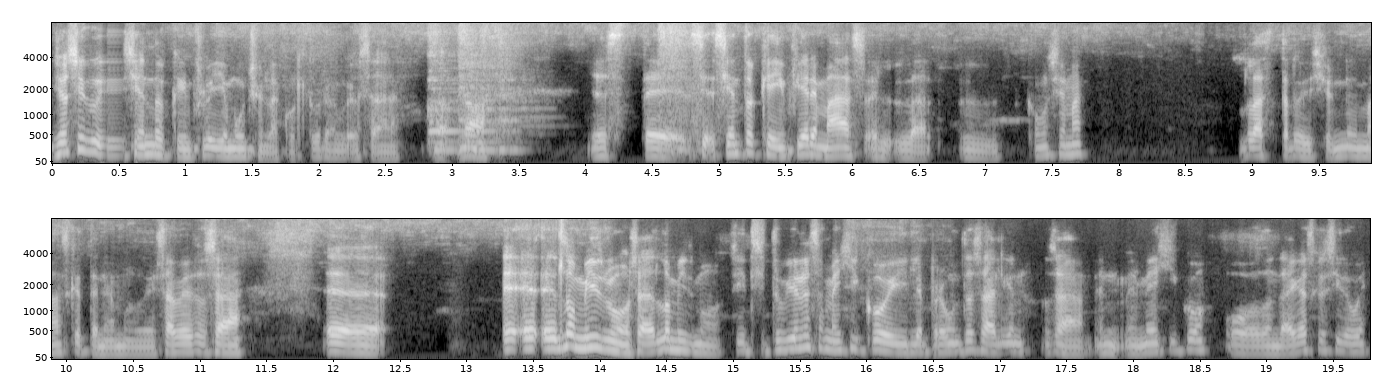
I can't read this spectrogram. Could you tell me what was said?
yo sigo diciendo que influye mucho en la cultura, güey. O sea, no, no. Este, si- siento que infiere más el, la, el- ¿cómo se llama? Las tradiciones más que tenemos, güey, ¿sabes? O sea, eh, e- e- es, lo mismo, o sea, es lo mismo. Si, si tú vienes a México y le preguntas a alguien, o sea, en, en México o donde hayas crecido, güey,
